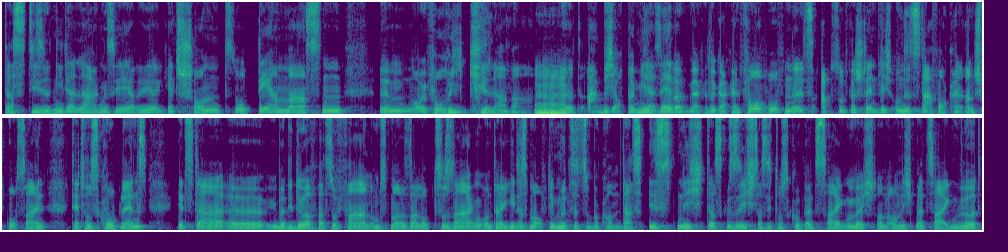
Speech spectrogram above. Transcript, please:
dass diese Niederlagenserie jetzt schon so dermaßen ähm, ein Euphoriekiller war. Mhm. Ne? Habe ich auch bei mir selber gemerkt, also gar kein Vorwurf, ne? ist absolut verständlich und es darf auch kein Anspruch sein, der Koblenz jetzt da äh, über die Dörfer zu fahren, um es mal salopp zu sagen, und da jedes Mal auf die Mütze zu bekommen. Das ist nicht das Gesicht, das die Koblenz zeigen möchte und auch nicht mehr zeigen wird.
